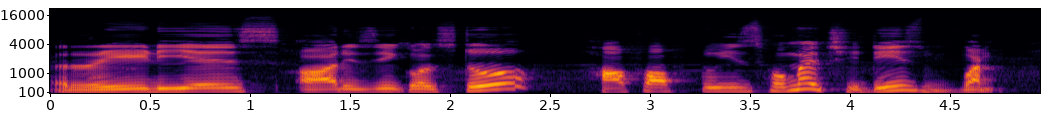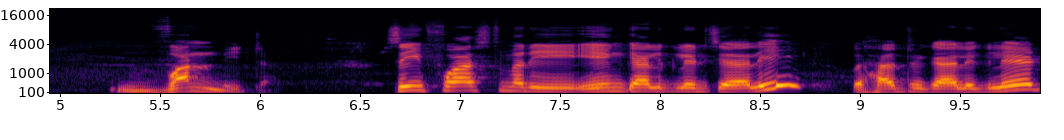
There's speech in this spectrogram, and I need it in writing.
Radius R is equals to half of 2 is how much? It is 1. 1 meter. See first మరి ఏం క్యాలిక్యులేట్ చేయాలి we have to calculate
